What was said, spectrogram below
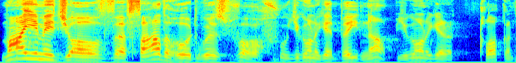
My image of uh, fatherhood was, oh, you're going to get beaten up. You're going to get a clocking.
